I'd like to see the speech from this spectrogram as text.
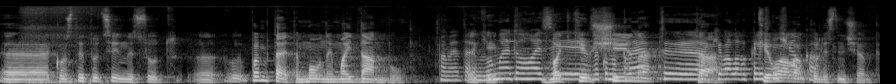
е, Конституційний суд, е, пам'ятаєте, мовний майдан був. Пам'ятаю. Ви маєте на увазі законопроект е, Ківалова-Колісніченка? Ківалова-Колісніченка.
